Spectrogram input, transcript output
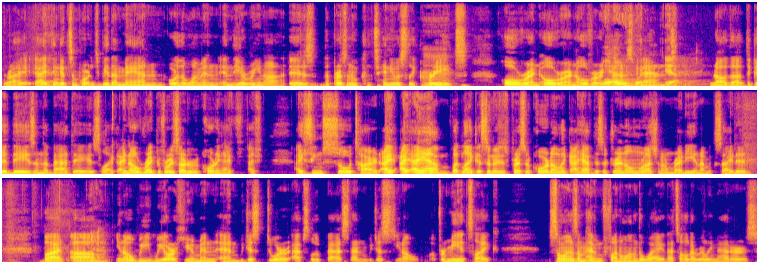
Right. I think it's important to be the man or the woman in the arena is the person who continuously creates over and over and over we'll again. always win. And yeah. you know the the good days and the bad days. Like I know right before we started recording, I I, I seem so tired. I, I I am, but like as soon as you press record, I'm like I have this adrenaline rush and I'm ready and I'm excited. But um, Yeah. you know, we we are human and we just do our absolute best. And we just you know, for me, it's like so long as I'm having fun along the way, that's all that really matters.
